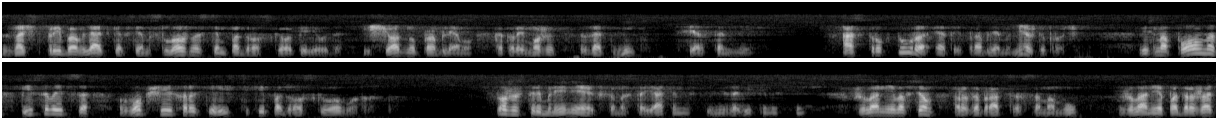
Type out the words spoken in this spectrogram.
значит прибавлять ко всем сложностям подросткового периода еще одну проблему, которая может затмить все остальные. А структура этой проблемы, между прочим, весьма полно вписывается в общие характеристики подросткового возраста. То же стремление к самостоятельности, независимости, желание во всем разобраться самому, желание подражать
